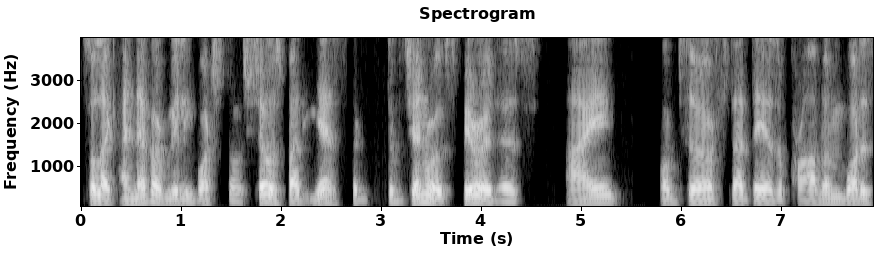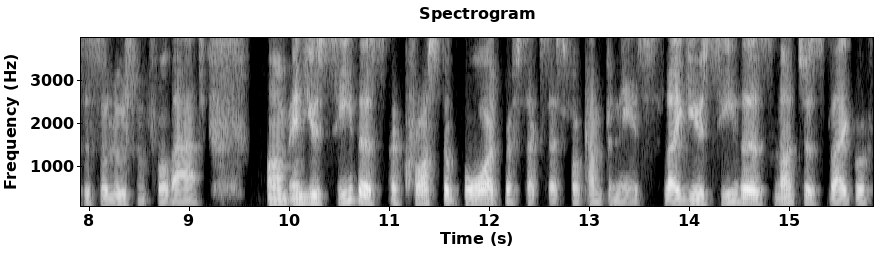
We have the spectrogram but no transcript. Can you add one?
so like i never really watched those shows but yes the, the general spirit is i observe that there's a problem. What is the solution for that? Um, and you see this across the board with successful companies. Like you see this not just like with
